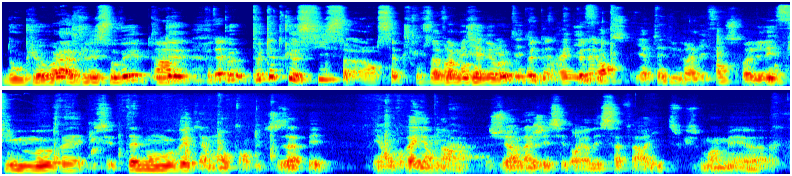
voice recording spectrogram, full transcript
Donc euh, voilà, je l'ai sauvé. Alors, Peut-être peut-être- peut, peut-être que 6, alors 7, je trouve ça Non, vraiment mais il y a généreux. peut-être une Peut-être- vraie peut-être- différence. Il y a peut-être une vraie différence entre les films mauvais où c'est tellement mauvais qu'à un moment t'as envie de se zapper. Et en vrai, il y en a. un. Je veux dire, là, j'ai essayé de regarder Safari, excuse-moi, mais euh,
